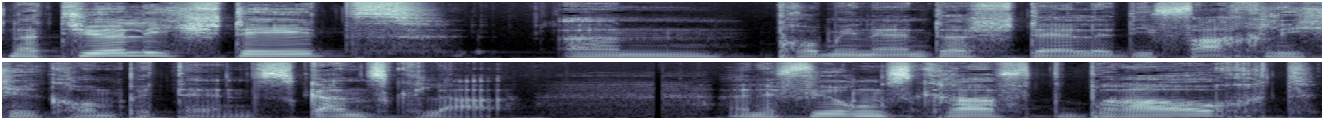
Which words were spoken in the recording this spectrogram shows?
Natürlich steht an prominenter Stelle die fachliche Kompetenz, ganz klar. Eine Führungskraft braucht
